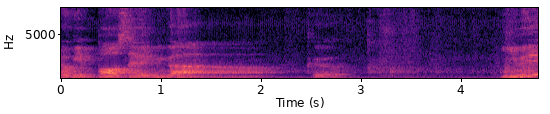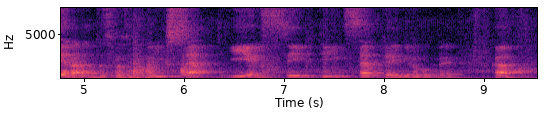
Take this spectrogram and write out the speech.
여기 but의 의미가 아, 그 이외라는 뜻으로 생각하면 except, except, except의 의미로 보면 돼. 그러니까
